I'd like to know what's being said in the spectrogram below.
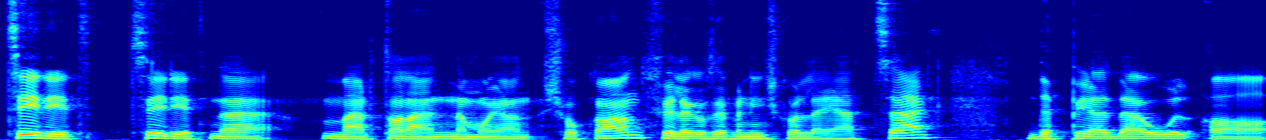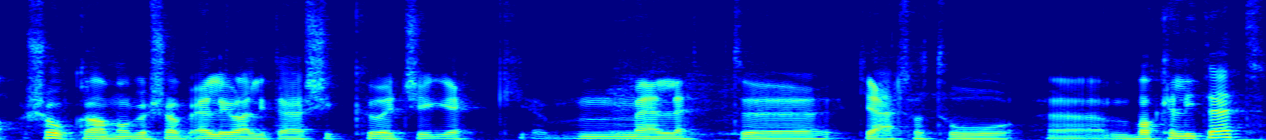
CD-t, CD-t ne, már talán nem olyan sokan, főleg azért, mert nincs lejátszák, de például a sokkal magasabb előállítási költségek mellett gyártható bakelitet,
